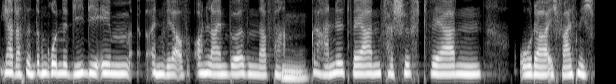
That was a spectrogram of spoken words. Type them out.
Ja, das sind im Grunde die, die eben entweder auf Online-Börsen da hm. gehandelt werden, verschifft werden oder ich weiß nicht,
